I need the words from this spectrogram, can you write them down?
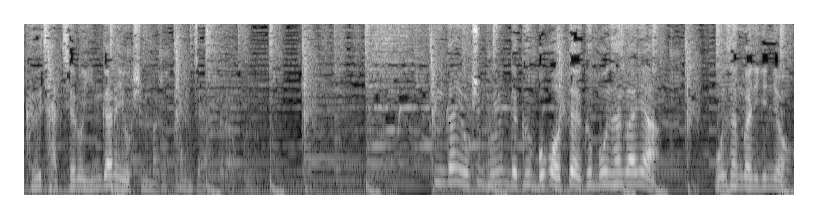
그 자체로 인간의 욕심마저 통제하더라고요. 인간의 욕심 부리는데 그 뭐가 어때? 그 뭔 상관이야? 뭔 상관이긴요.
